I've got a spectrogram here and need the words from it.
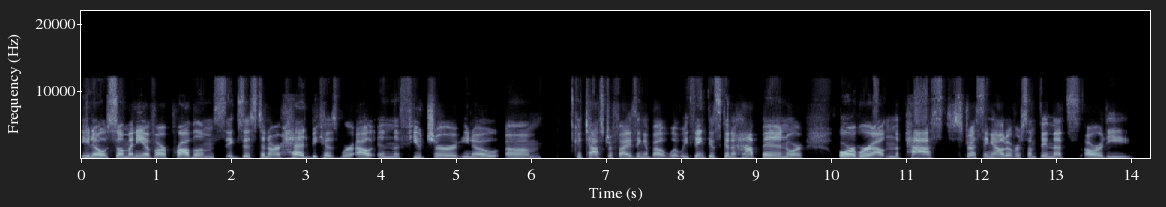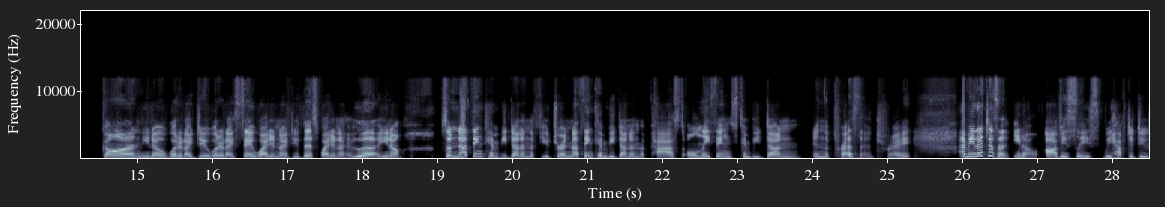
you know, so many of our problems exist in our head because we're out in the future, you know, um, catastrophizing about what we think is going to happen or or we're out in the past stressing out over something that's already gone you know what did i do? What did i say? Why didn't i do this? Why didn't i Blah, you know so nothing can be done in the future and nothing can be done in the past. Only things can be done in the present, right? I mean, that doesn't, you know, obviously we have to do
